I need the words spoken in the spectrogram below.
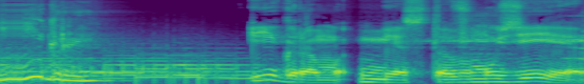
Игры. Играм место в музее.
